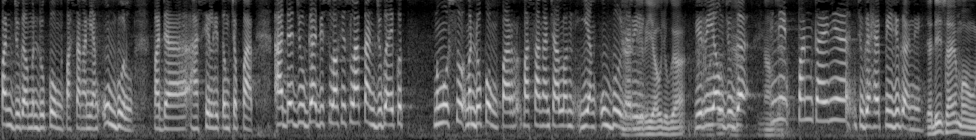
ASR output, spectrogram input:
PAN juga mendukung pasangan yang unggul pada hasil hitung cepat. Ada juga di Sulawesi Selatan juga ikut mengusung mendukung par- pasangan calon yang unggul Ya, dari di Riau juga. di Riau masuk, juga. ya, enam, Ini ya. PAN kayaknya juga happy juga nih. Jadi saya mau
